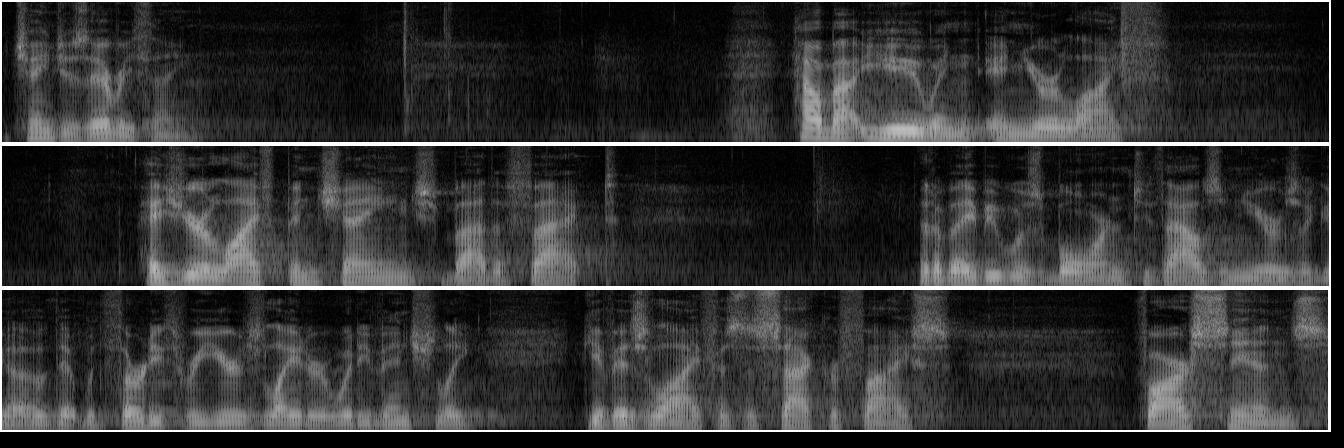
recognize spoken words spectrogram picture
It changes everything. How about you in, in your life? Has your life been changed by the fact that a baby was born 2,000 years ago that would 33 years later would eventually give his life as a sacrifice for our sins?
